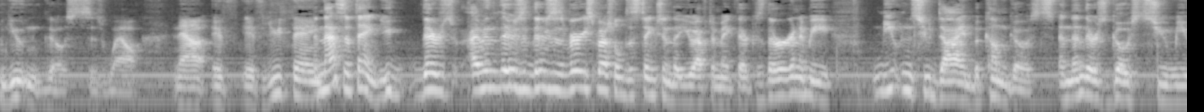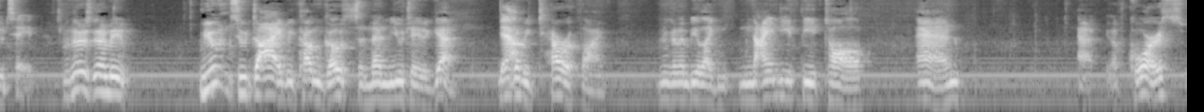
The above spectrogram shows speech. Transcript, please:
mutant ghosts as well. Now, if if you think And that's the thing. You there's I mean there's there's this very special distinction that you have to make there because there are going to be mutants who die and become ghosts, and then there's ghosts who mutate. And there's gonna be mutants who die, become ghosts, and then mutate again. Yeah. It's gonna be terrifying. They're gonna be like 90 feet tall, and uh, of course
